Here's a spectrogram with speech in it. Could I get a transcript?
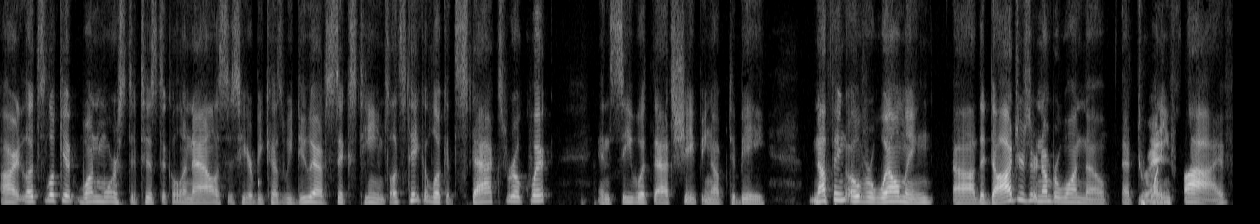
All right, let's look at one more statistical analysis here because we do have six teams. Let's take a look at stacks real quick and see what that's shaping up to be. Nothing overwhelming. Uh, the Dodgers are number one, though, at Right. 25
